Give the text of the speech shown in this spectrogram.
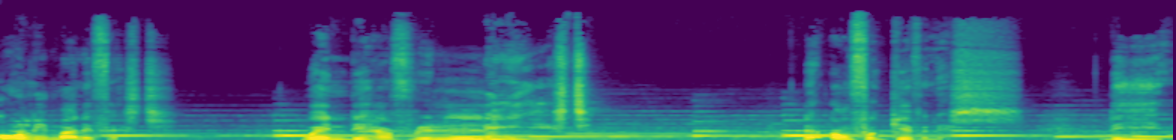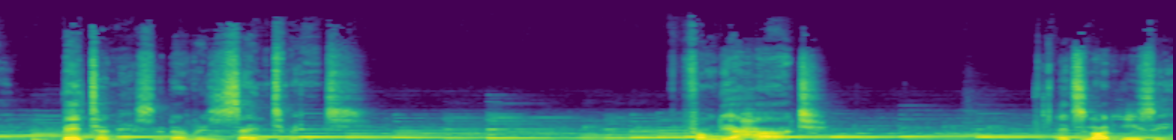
only manifest when they have released the unforgiveness, the bitterness, the resentment from their heart. It's not easy.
